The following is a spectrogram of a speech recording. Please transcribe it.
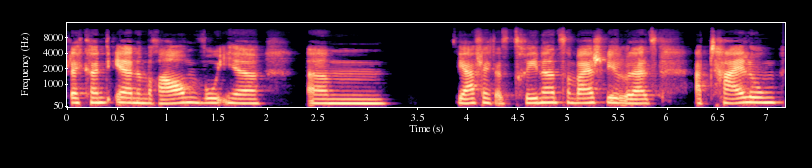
Vielleicht könnt ihr in einem Raum, wo ihr ähm, ja vielleicht als Trainer zum Beispiel oder als Abteilung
